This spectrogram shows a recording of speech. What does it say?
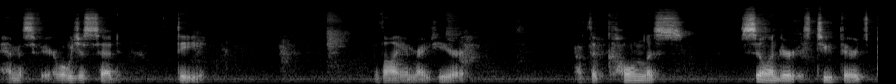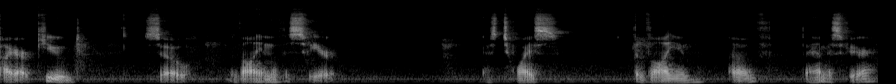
hemisphere. Well, we just said the volume right here of the coneless cylinder is 2 thirds pi r cubed. So the volume of the sphere is twice the volume of the hemisphere,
